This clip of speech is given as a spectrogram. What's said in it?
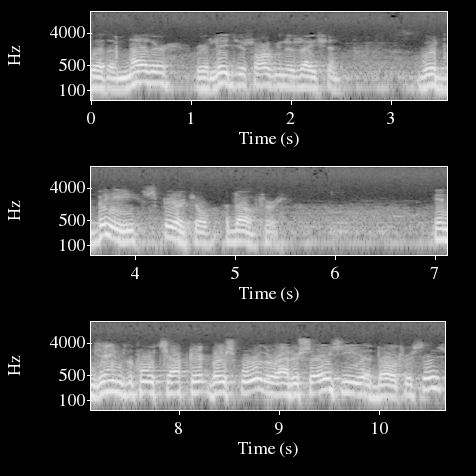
with another religious organization would be spiritual adultery. In James the fourth chapter at verse four, the writer says, Ye adulteresses,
